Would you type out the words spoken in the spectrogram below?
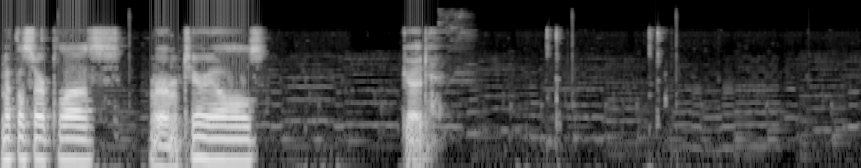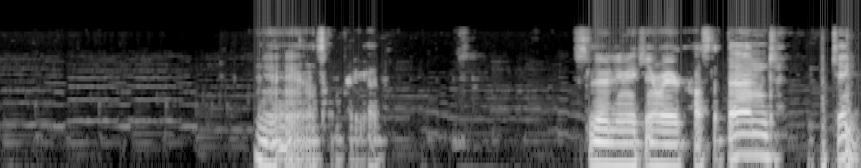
nickel surplus. Rare materials. Good. Yeah, that's going pretty good. Slowly making our way across the bend. Okay.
